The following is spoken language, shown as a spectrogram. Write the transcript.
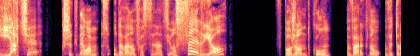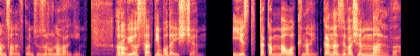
jacie! krzyknęłam z udawaną fascynacją. Serio? W porządku, warknął, wytrącony w końcu z równowagi. Robię ostatnie podejście. Jest taka mała knajpka, nazywa się Malwa.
